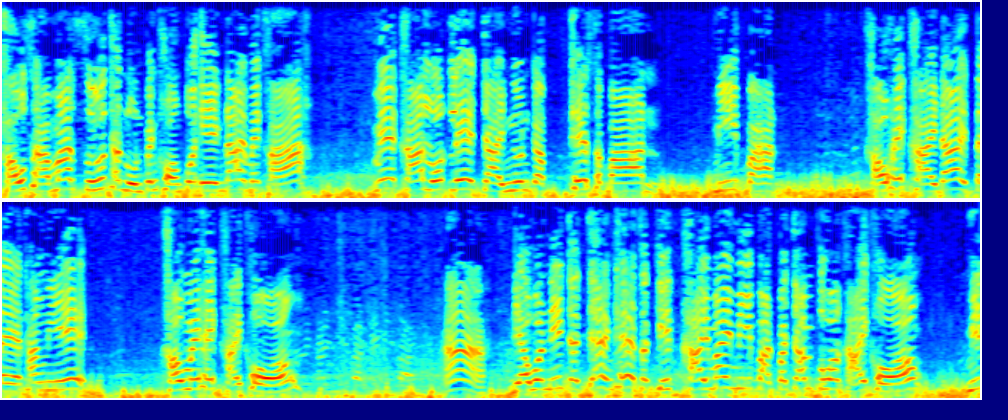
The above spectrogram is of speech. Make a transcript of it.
เขาสามารถซื้อถนนเป็นของตัวเองได้ไหมคะ แม่ค้ารถเล่จ่ายเงินกับเทศบาล มีบัตรเขาให้ขายได้แต่ทางนี้ เขาไม่ให้ขายของ เดี๋ยววันนี้จะแจ้งเทศกิจใครไม่มีบัตรประจำตัวขายของ มี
